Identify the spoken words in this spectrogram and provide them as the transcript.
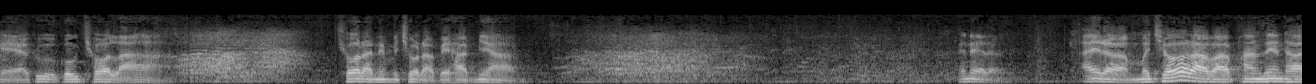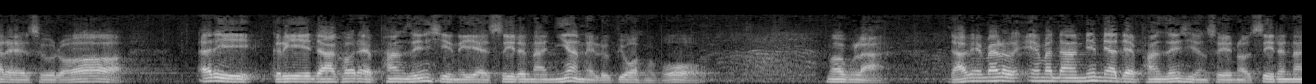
ကဲအခုအကုန်ချောလားချောတာနဲ့မချောတာပဲဟာမြအဲ့နဲ့လားအဲ့တော့မချောတာပါဖန်ဆင်းထားတယ်ဆိုတော့အဲ့ဒီကရိယေတာခေါ်တဲ့ဖန်ဆင်းရှင်တွေရဲ့စေတနာညံ့တယ်လို့ပြောမှာပေါ့မဟုတ်ဘူးလား ဒါပေမဲ့လို့အင်မတန်မြင့်မြတ်တဲ့ဖန်ဆင်းရှင်ဆိုရင်တော့စေတနာ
